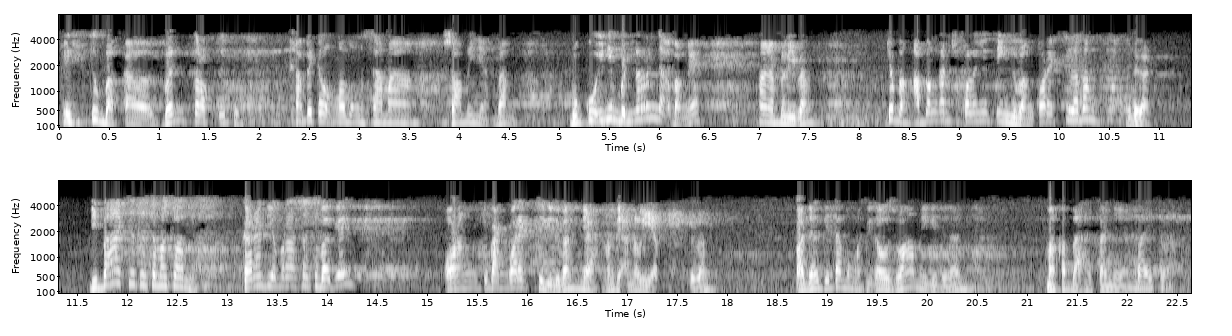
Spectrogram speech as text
Itu bakal bentrok itu. Tapi kalau ngomong sama suaminya. Bang, buku ini bener nggak bang ya? Mana beli bang? Coba bang, abang kan sekolahnya tinggi bang. Koreksi lah bang. Gitu kan. Dibaca tuh sama suami. Karena dia merasa sebagai orang tukang koreksi gitu kan. Ya nanti anda lihat gitu kan. Padahal kita mau ngasih tahu suami gitu kan. Maka bahasanya yang baik lah.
